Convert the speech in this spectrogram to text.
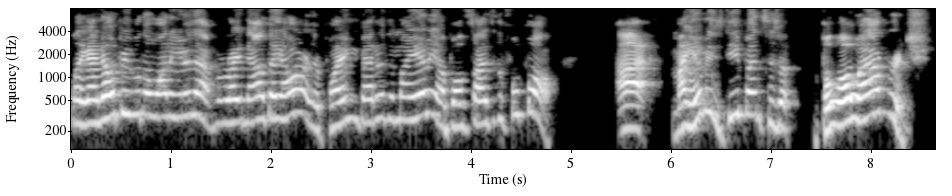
Like I know people don't want to hear that, but right now they are. They're playing better than Miami on both sides of the football. Uh, Miami's defense is below average.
